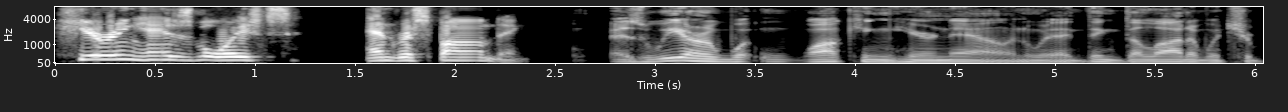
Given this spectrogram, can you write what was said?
hearing his voice and responding. As we are w- walking here now, and I think a lot of what you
